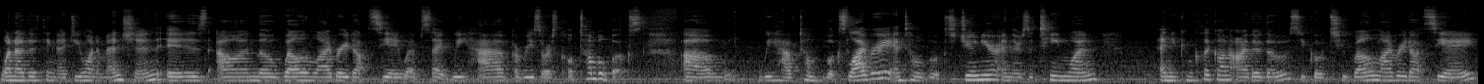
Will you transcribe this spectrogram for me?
One other thing I do want to mention is on the wellandlibrary.ca website, we have a resource called Tumble Books. Um, we have Tumble Books Library and Tumble Books Junior, and there's a teen one, and you can click on either of those. You go to wellandlibrary.ca, you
